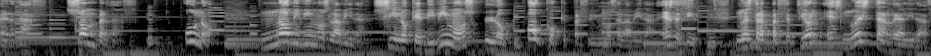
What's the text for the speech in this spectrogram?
verdad. Son verdad. 1 no vivimos la vida, sino que vivimos lo poco que percibimos de la vida. Es decir, nuestra percepción es nuestra realidad.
